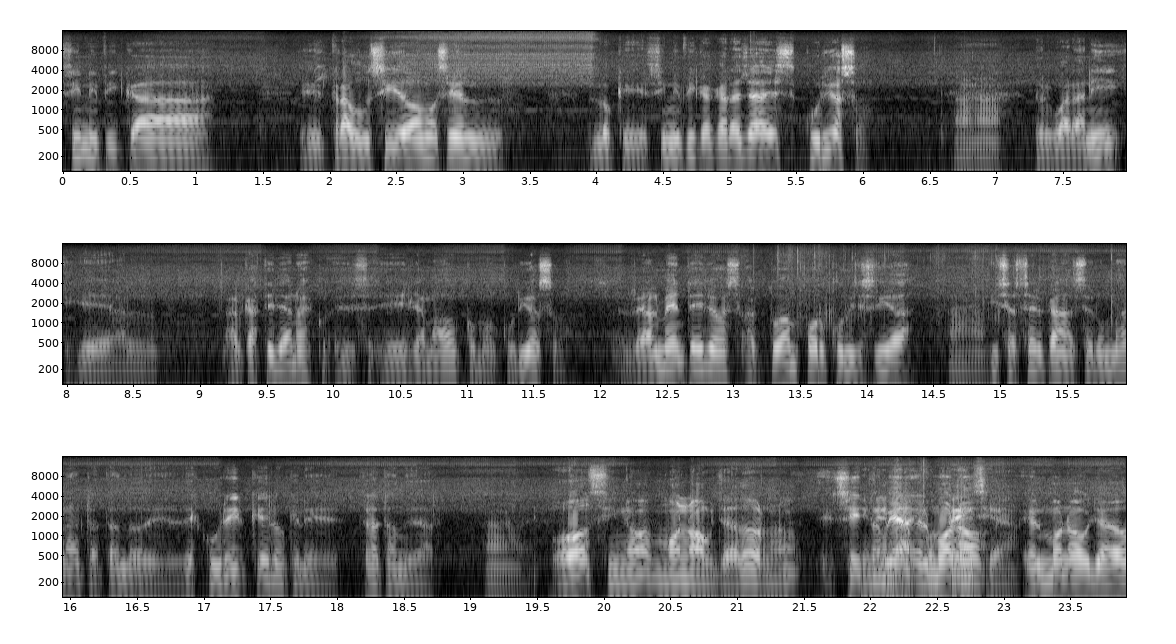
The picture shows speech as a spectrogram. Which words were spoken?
significa, eh, traducido, vamos a decir, lo que significa carayá es curioso. Del guaraní, que al, al castellano es, llamado como curioso. Realmente ellos actúan por curiosidad ah. y se acercan al ser humano tratando de descubrir qué es lo que le tratan de dar. Ah. O si no, mono aullador, ¿no? Sí, también el mono, el mono aullador.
